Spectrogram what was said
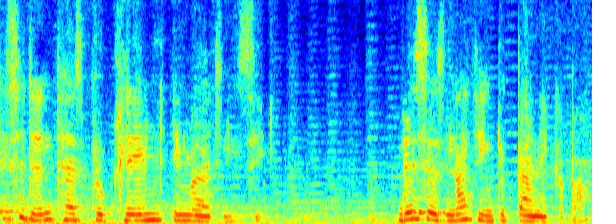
President has proclaimed emergency. This is nothing to panic about.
